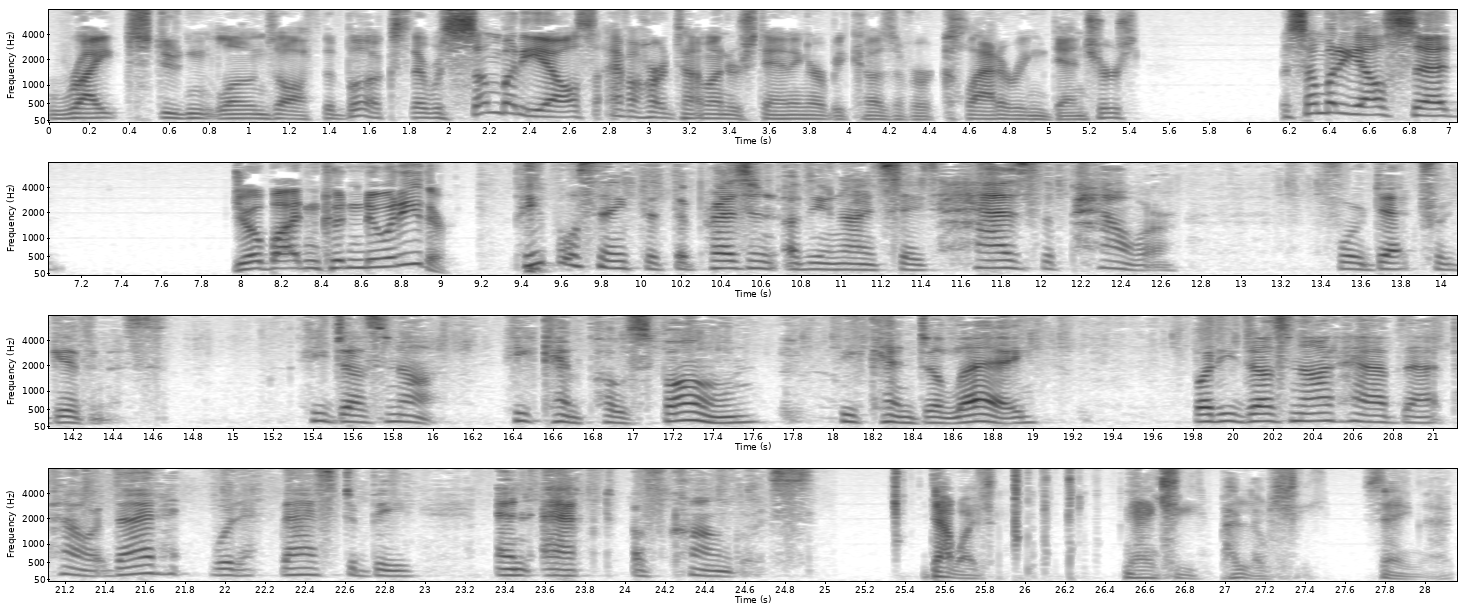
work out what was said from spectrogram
write student loans off the books. There was somebody else, I have a hard time understanding her because of her clattering dentures, but somebody else said Joe Biden couldn't do it either. People think that the President of the United States has the power for debt forgiveness. He does not. He can postpone, he can delay, but he does not have that power. That would that has to be an act of Congress. That was Nancy Pelosi saying that.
